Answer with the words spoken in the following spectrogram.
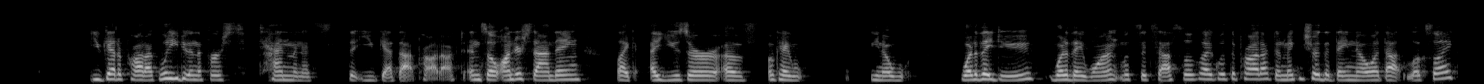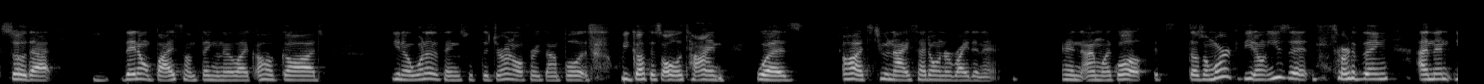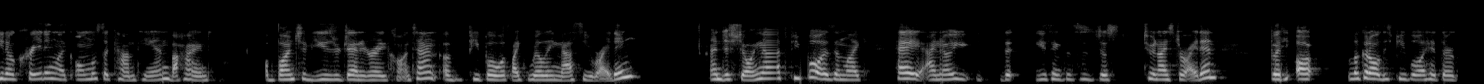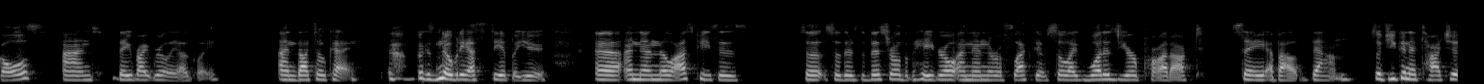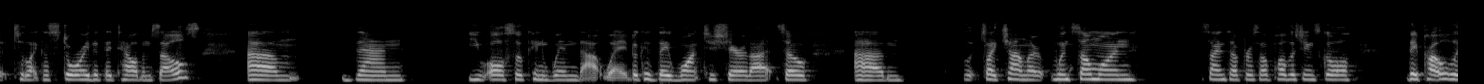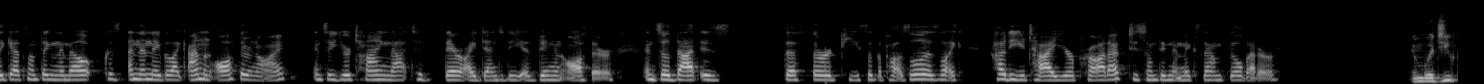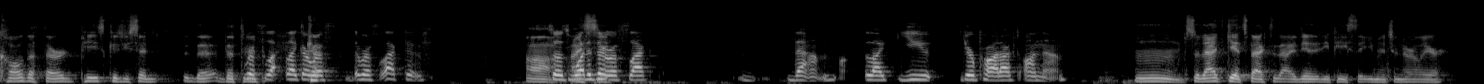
you get a product. What do you do in the first 10 minutes that you get that product? And so understanding like a user of okay, you know, what do they do? What do they want? What success look like with the product? And making sure that they know what that looks like so that they don't buy something and they're like, oh God, you know, one of the things with the journal, for example, is we got this all the time was, oh, it's too nice. I don't want to write in it and i'm like well it doesn't work if you don't use it sort of thing and then you know creating like almost a campaign behind a bunch of user generated content of people with like really messy writing and just showing that to people is in like hey i know you that you think this is just too nice to write in but uh, look at all these people that hit their goals and they write really ugly. And that's okay because nobody has to see it but you. Uh, and then the last piece is so so there's the visceral the behavioral and then the reflective. So like what does your product say about them? So if you can attach it to like a story that they tell themselves um, then you also can win that way because they want to share that. So um, it's like chandler when someone signs up for self-publishing school they probably get something in the mail because and then they'd be like i'm an author now and so you're tying that to their identity as being an author. And so that is the third piece of the puzzle is like how do you tie your product to something that makes them feel better? And would you call the third piece because you said the the three Refle- like a ref- the reflective. Ah, so it's what I does see. it reflect them? Like you your product on them mm, so that gets back to the identity piece that you mentioned earlier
